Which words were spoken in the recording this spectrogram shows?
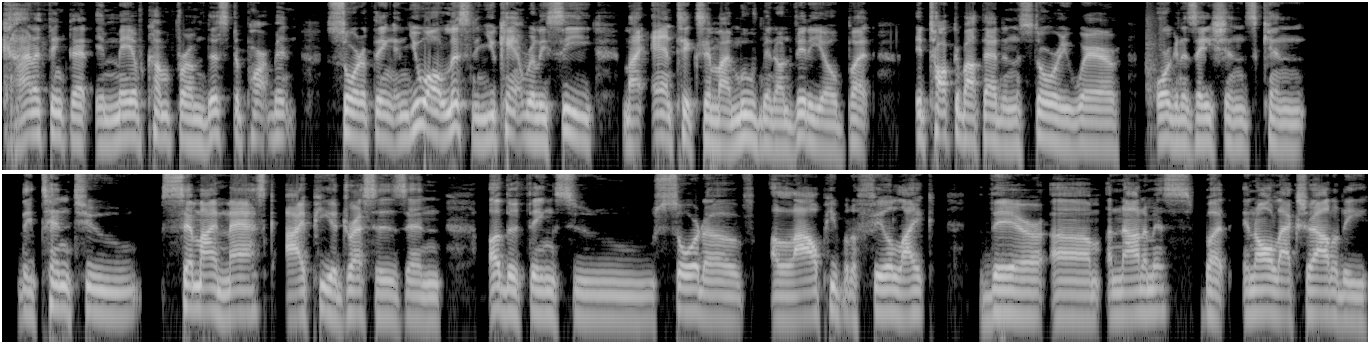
kind of think that it may have come from this department sort of thing. And you all listening you can't really see my antics and my movement on video but it talked about that in the story where organizations can they tend to semi mask IP addresses and other things to sort of allow people to feel like they're um, anonymous. But in all actuality,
